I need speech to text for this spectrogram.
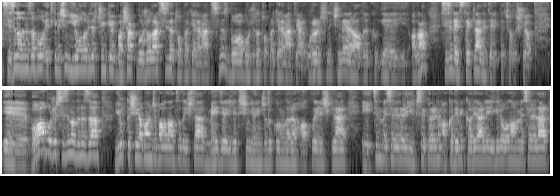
sizin adınıza bu etkileşim iyi olabilir çünkü Başak Burcu olarak siz de toprak elementisiniz. Boğa Burcu da toprak elementi yani Uranüs'ün içinde yer aldığı e, alan sizi destekler nitelikte çalışıyor. E, Boğa Burcu sizin adınıza yurt dışı yabancı bağlantılı işler, medya, iletişim, yayıncılık konuları, halkla ilişkiler, eğitim meseleleri, yüksek öğrenim, akademik kariyerle ilgili olan meseleler,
